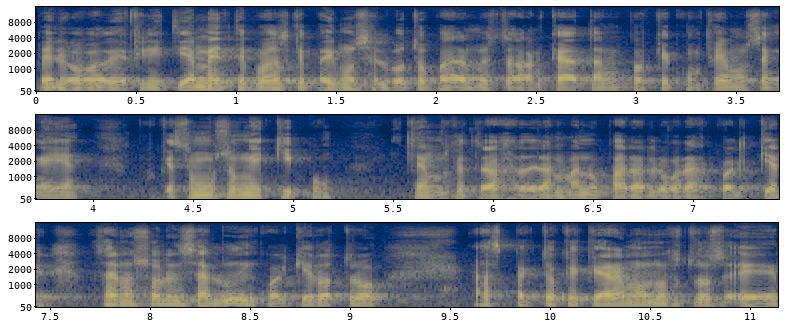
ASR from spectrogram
Pero definitivamente por eso es que pedimos el voto para nuestra bancada también porque confiamos en ella, porque somos un equipo tenemos que trabajar de la mano para lograr cualquier, o sea, no solo en salud, en cualquier otro aspecto que queramos nosotros eh,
